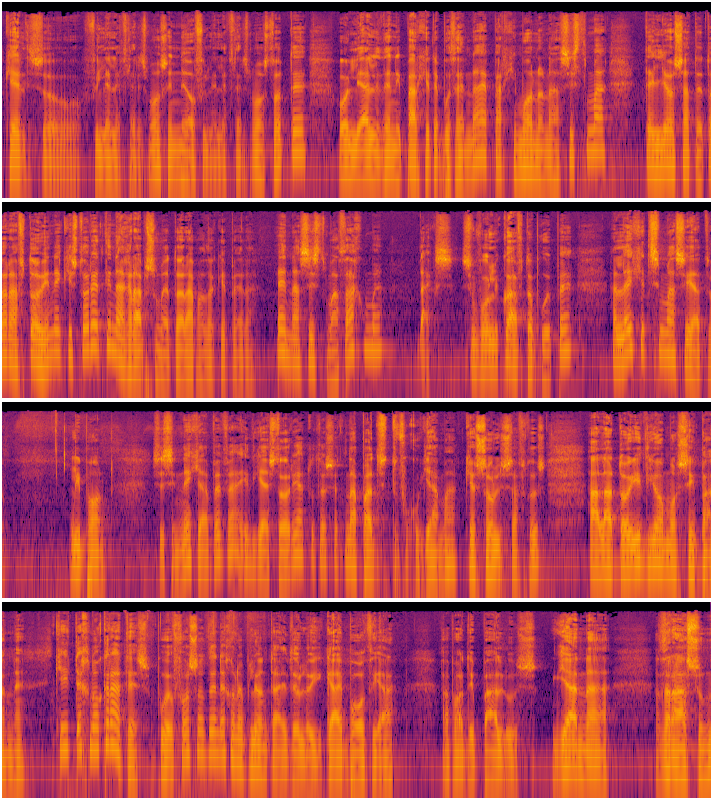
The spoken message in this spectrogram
Κέρδισε ο φιλελευθερισμός, η νέο φιλελευθερισμός τότε. Όλοι οι άλλοι δεν υπάρχετε πουθενά. Υπάρχει μόνο ένα σύστημα. Τελειώσατε τώρα. Αυτό είναι και η ιστορία. Τι να γράψουμε τώρα από εδώ και πέρα. Ένα σύστημα θα έχουμε. Εντάξει, συμβολικό αυτό που είπε, αλλά έχει τη σημασία του. Λοιπόν, στη συνέχεια βέβαια η ίδια ιστορία του δώσε την απάντηση του Φουκουγιάμα και σε όλους αυτούς αλλά το ίδιο όμως είπανε και οι τεχνοκράτες που εφόσον δεν έχουν πλέον τα ιδεολογικά εμπόδια από αντιπάλους για να δράσουν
